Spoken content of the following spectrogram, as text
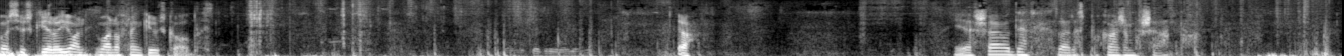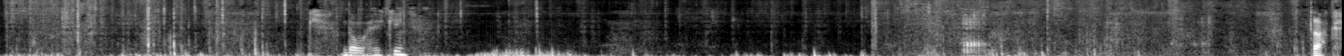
Косівський район, Івано-Франківська область. Є ще один, зараз покажемо ще одного. Довгий кінь. Так.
